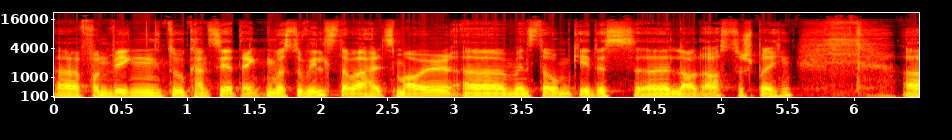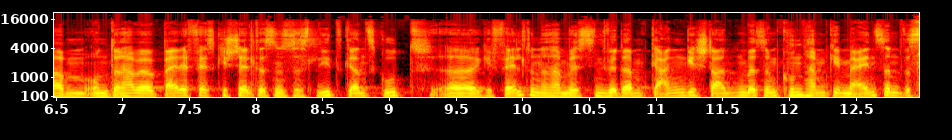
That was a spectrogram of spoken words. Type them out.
äh, von wegen, du kannst dir ja denken, was du willst, aber halt's Maul, äh, wenn es darum geht, es äh, laut auszusprechen. Ähm, und dann haben wir beide festgestellt, dass uns das Lied ganz gut äh, gefällt. Und dann haben wir, sind wir da am Gang gestanden bei so einem Kunden, haben gemeinsam das,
